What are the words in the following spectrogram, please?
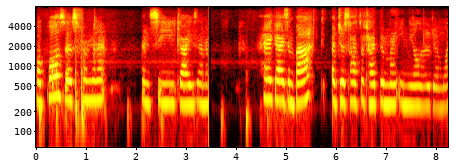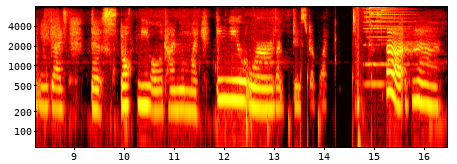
I'll pause this for a minute and see you guys in a Hey guys, I'm back. I just had to type in my email and I didn't want you guys to stalk me all the time on my email or like do stuff like that.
